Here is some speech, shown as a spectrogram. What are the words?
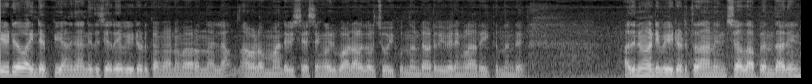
വീഡിയോ വൈൻഡ് അപ്പ് ചെയ്യാണ്. ഞാനിത് ചെറിയ വീഡിയോ എടുക്കാൻ കാരണം വേറൊന്നുമല്ല. അവളെ ഉമ്മാന്റെ വിശേഷങ്ങൾ ഒരുപാട് ആളുകൾ ചോദിക്കുന്നുണ്ട്. അവരുടെ വിവരങ്ങൾ അറിയിക്കുന്നുണ്ട്. അതിനു വേണ്ടി വീഡിയോ എടുത്തതാണ് ഇൻഷാല്ല അപ്പോൾ എന്തായാലും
